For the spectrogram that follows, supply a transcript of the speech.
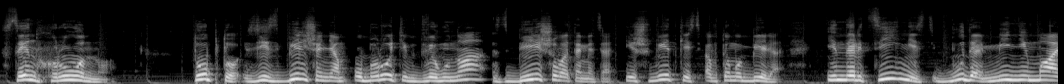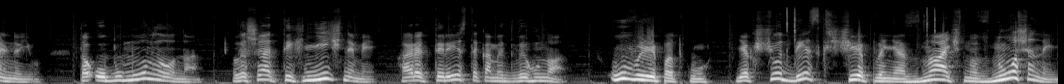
синхронно. Тобто зі збільшенням оборотів двигуна збільшуватиметься і швидкість автомобіля. Інерційність буде мінімальною та обумовлена лише технічними характеристиками двигуна. У випадку, якщо диск щеплення значно зношений,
